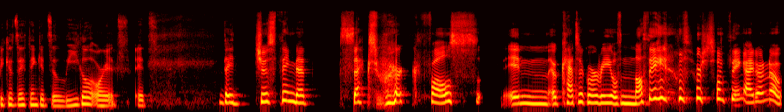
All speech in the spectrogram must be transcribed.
Because they think it's illegal or it's it's They just think that sex work falls in a category of nothing or something. I don't know.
